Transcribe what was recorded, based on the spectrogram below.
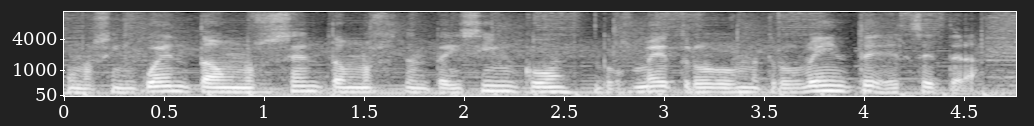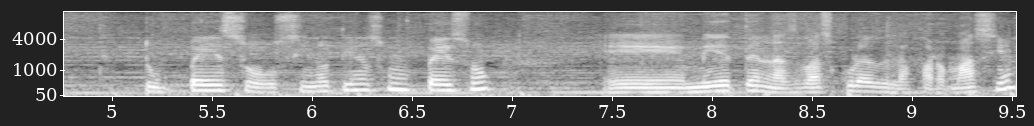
unos 50, unos 60, unos 75, 2 metros, 2 metros 20, etcétera. Tu peso, si no tienes un peso, eh, mídete en las básculas de la farmacia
